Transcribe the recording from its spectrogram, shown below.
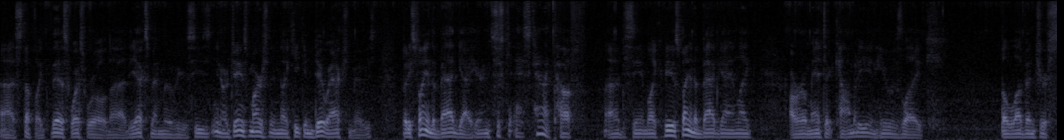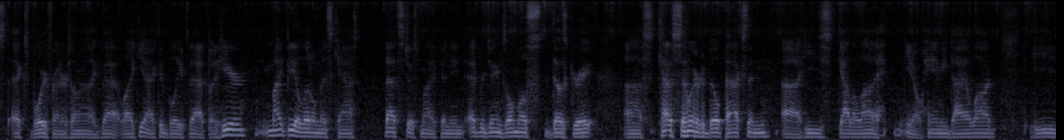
uh, stuff like this, Westworld, uh, the X Men movies. He's you know James Marsden, like he can do action movies, but he's playing the bad guy here, and it's just it's kind of tough to see him. Like if he was playing the bad guy in like a romantic comedy, and he was like the love interest ex boyfriend or something like that, like yeah, I could believe that. But here might be a little miscast. That's just my opinion. Edward James Olmos does great. Uh, kind of similar to Bill Paxton. Uh, he's got a lot of you know hammy dialogue. He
